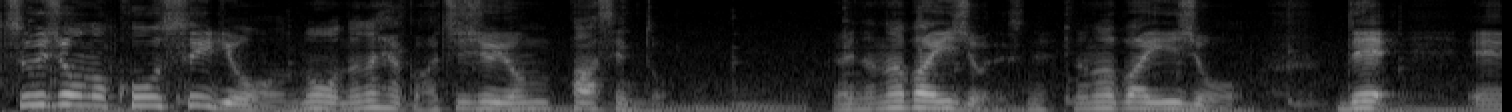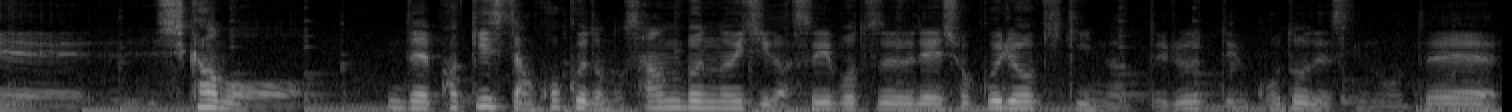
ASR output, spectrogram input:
通常の降水量の784%、7倍以上ですね。7倍以上で、えー、しかも、で、パキスタン国土の3分の1が水没で食糧危機になってるっていうことですので、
